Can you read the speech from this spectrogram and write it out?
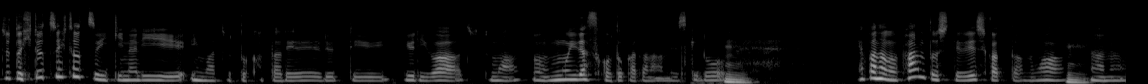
ちょっと一つ一ついきなり今ちょっと語れるっていうよりはちょっとまあ思い出すことからなんですけど、う、うんやっぱなんかファンとして嬉しかったのは、うん。あの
